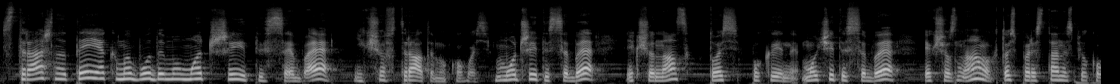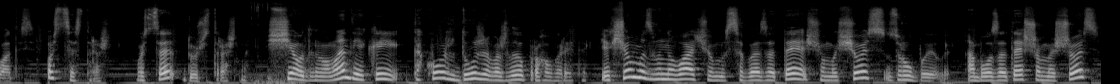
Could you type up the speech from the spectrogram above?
Страшно те, як ми будемо мочити себе, якщо втратимо когось, мочити себе, якщо нас хтось покине, мочити себе, якщо з нами хтось перестане спілкуватися. Ось це страшно. Ось це дуже страшно. Ще один момент, який також дуже важливо проговорити. Якщо ми звинувачуємо себе за те, що ми щось зробили, або за те, що ми щось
